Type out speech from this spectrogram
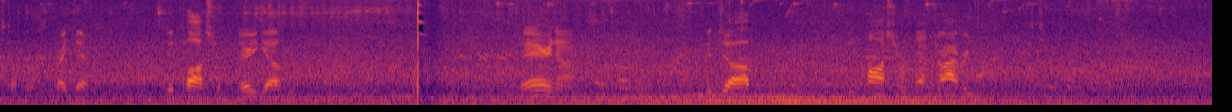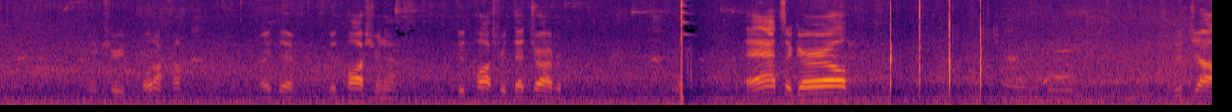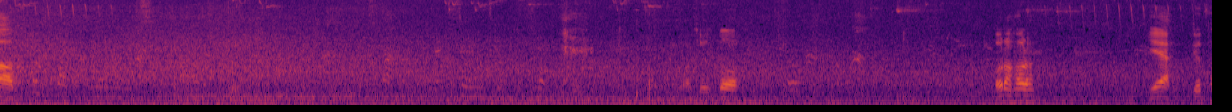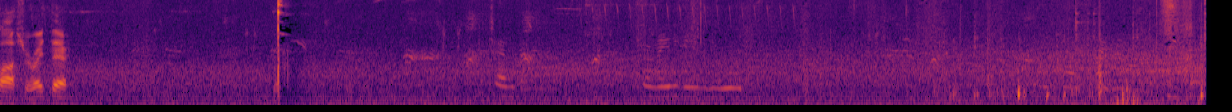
step this. Right there. Good posture. There you go. Very nice. Good job. Good posture with that driver now. Make sure you, hold on, come. Right there. Good posture now. Good posture with that driver. That's a girl. Good job. Hold on, hold on. Yeah, good posture right there.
